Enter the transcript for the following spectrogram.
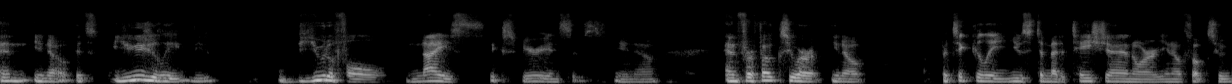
And you know it's usually these beautiful nice experiences you know? And for folks who are you know particularly used to meditation or you know folks who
